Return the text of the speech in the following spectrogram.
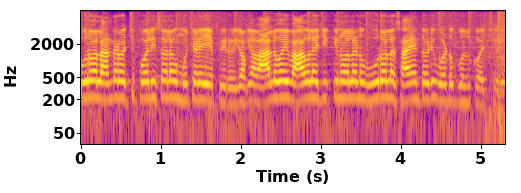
ఊరోళ్ళు అందరూ వచ్చి పోలీసు వాళ్ళకు ముచ్చట చెప్పారు ఇక వాళ్ళు పోయి వాగులో చిక్కిన వాళ్ళను ఊరోళ్ళ సాయంతో ఒడ్డు గుంజుకొచ్చారు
